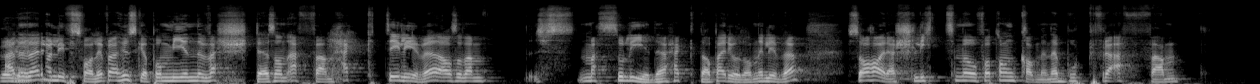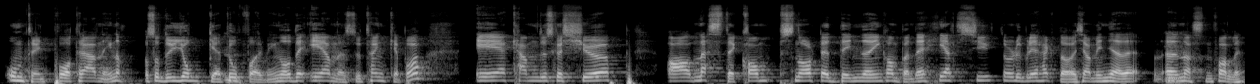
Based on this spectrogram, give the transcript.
Nei, Det der er jo livsfarlig, for jeg husker på min verste sånn FM-hekt i livet, altså de mest solide hekta periodene i livet, så har jeg slitt med å få tankene mine bort fra FM omtrent på trening. da. Altså Du jogger til mm. oppvarming, og det eneste du tenker på, er hvem du skal kjøpe av neste kamp. Snart er den og den kampen. Det er helt sykt når du blir hekta og kommer inn i det. Det er mm. nesten farlig.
